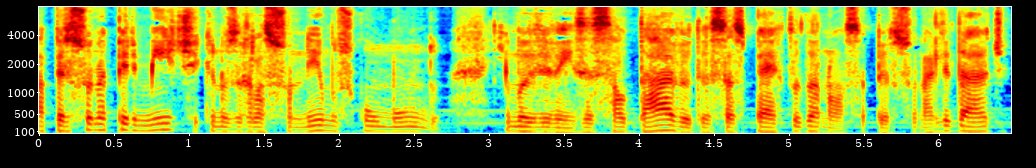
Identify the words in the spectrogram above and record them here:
A persona permite que nos relacionemos com o mundo e uma vivência saudável desse aspecto da nossa personalidade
